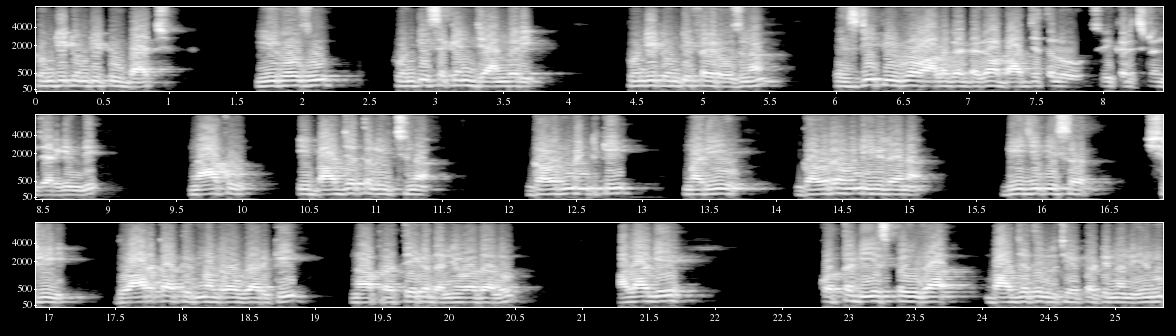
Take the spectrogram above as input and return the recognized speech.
twenty twenty two batch. ఈ రోజు twenty second January twenty twenty five రోజున ఎస్డిపిఓ ఆలగడ్డగా బాధ్యతలు స్వీకరించడం జరిగింది. నాకు ఈ బాధ్యతలు ఇచ్చిన గవర్నమెంట్కి మరియు గౌరవనీయులైన డీజీపీ సార్ శ్రీ ద్వారకా తిరుమలరావు గారికి నా ప్రత్యేక ధన్యవాదాలు. అలాగే కొత్త డిఎస్పీగా బాధ్యతలు చేపట్టిన నేను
